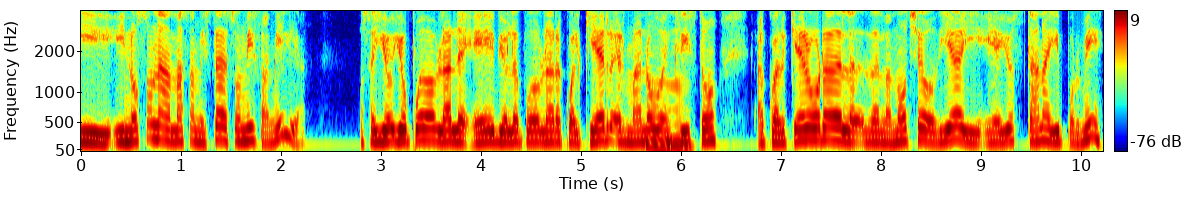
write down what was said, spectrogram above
y, no son nada más amistades, son mi familia. O sea, yo, yo puedo hablarle, hey, yo le puedo hablar a cualquier hermano en Cristo a cualquier hora de la, noche o día y, ellos están ahí por mí.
